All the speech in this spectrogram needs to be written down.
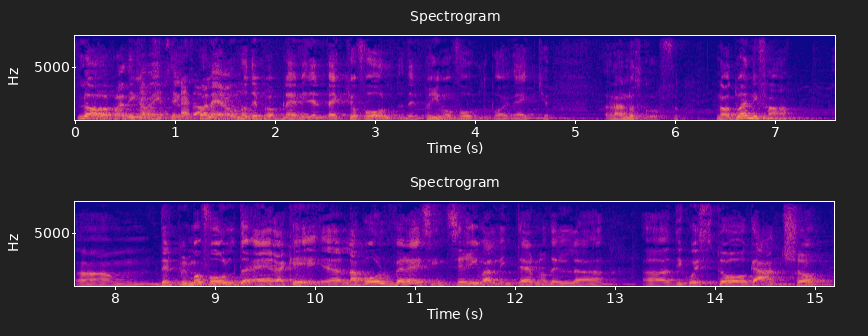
Loro praticamente esatto. qual era uno dei problemi del vecchio Fold, del primo Fold, poi vecchio, l'anno scorso, no, due anni fa, um, del primo Fold era che uh, la polvere si inseriva all'interno del, uh, di questo gancio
